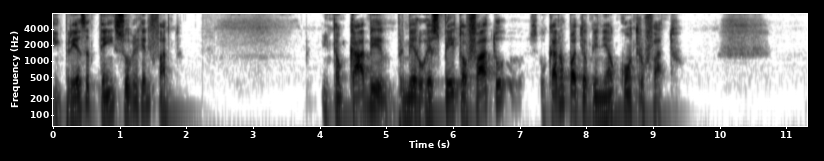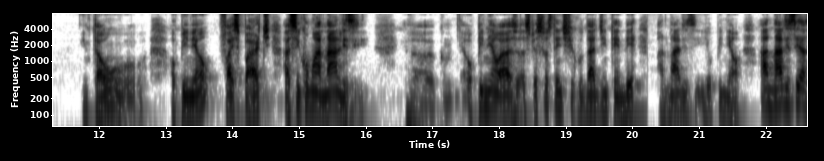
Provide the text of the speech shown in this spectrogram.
empresa tem sobre aquele fato. Então cabe, primeiro, respeito ao fato. O cara não pode ter opinião contra o fato. Então, a opinião faz parte, assim como a análise. A opinião, as, as pessoas têm dificuldade de entender análise e opinião. A análise é a,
